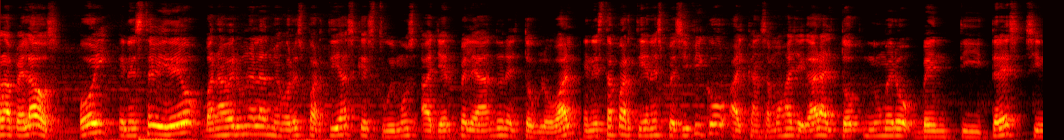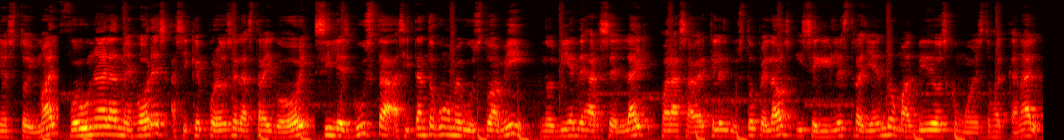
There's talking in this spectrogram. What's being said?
Hola pelados, hoy en este video van a ver una de las mejores partidas que estuvimos ayer peleando en el top global. En esta partida en específico alcanzamos a llegar al top número 23 si no estoy mal. Fue una de las mejores así que por eso se las traigo hoy. Si les gusta así tanto como me gustó a mí no olviden dejarse el like para saber que les gustó pelados Y seguirles trayendo más videos como estos al canal.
